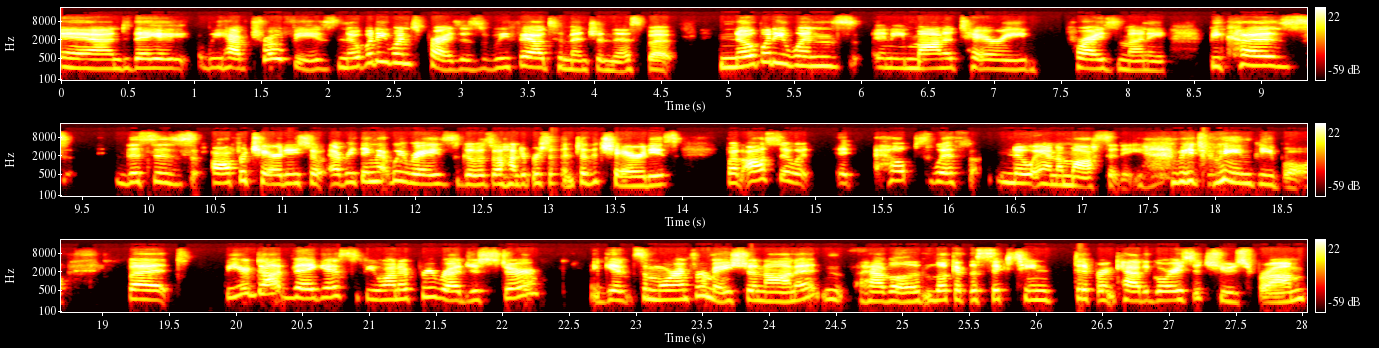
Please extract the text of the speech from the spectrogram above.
And they we have trophies. Nobody wins prizes. We failed to mention this, but nobody wins any monetary prize money because this is all for charity. So everything that we raise goes 100% to the charities, but also it, it helps with no animosity between people. But beard.vegas, if you want to pre register and get some more information on it and have a look at the 16 different categories to choose from.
